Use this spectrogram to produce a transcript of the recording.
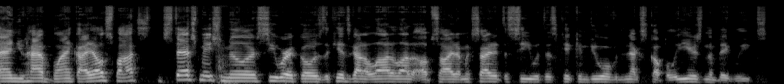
and you have blank IL spots, stash Mason Miller, see where it goes. The kid's got a lot, a lot of upside. I'm excited to see what this kid can do over the next couple of years in the big leagues.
